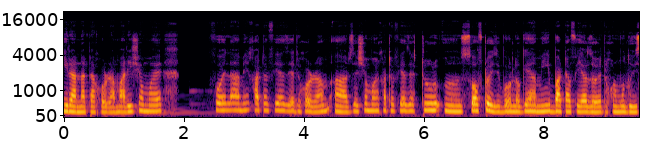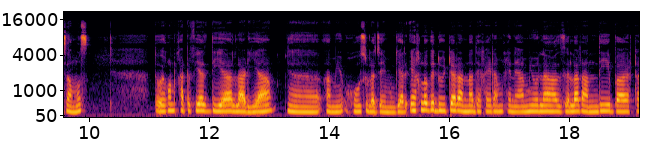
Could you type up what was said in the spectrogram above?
ই রান্নাটা করলাম। আর এই সময় পয়লা আমি কাটা পেঁয়াজ এড করলাম। আর যে সময় কাটা পেঁয়াজ একটু সফট হয়ে যাব, লগে আমি বাটা পেঁয়াজ এড করব দুই চামচ। তো এখন কাটা পেঁয়াজ দিয়া লাড়িয়া আমি হৌসুলা যাইমু গিয়ে। আর একলগে দুইটা রান্না দেখাইরাম খেনে। আমি ওলা জেলা রান্ধি বা একটা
